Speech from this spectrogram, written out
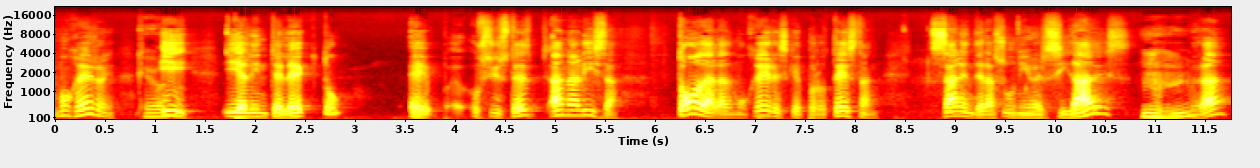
mujer? Y, y, el intelecto, eh, si usted analiza todas las mujeres que protestan, salen de las universidades, ¿verdad?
